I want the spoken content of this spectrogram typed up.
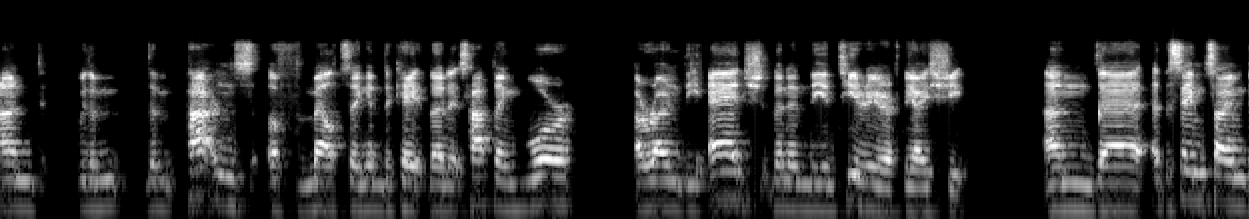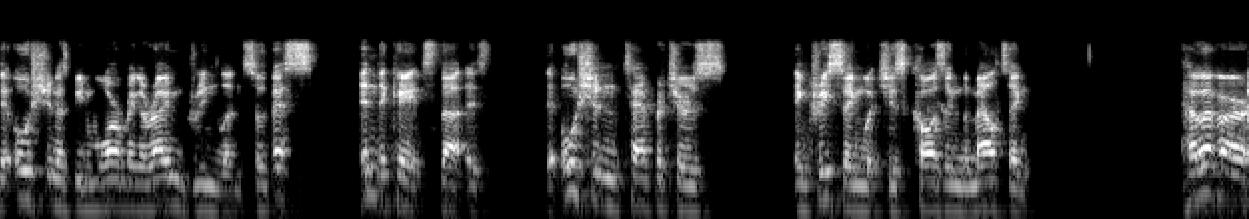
and the, the patterns of melting indicate that it's happening more around the edge than in the interior of the ice sheet. And uh, at the same time, the ocean has been warming around Greenland. So this indicates that it's the ocean temperatures increasing, which is causing the melting. However,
